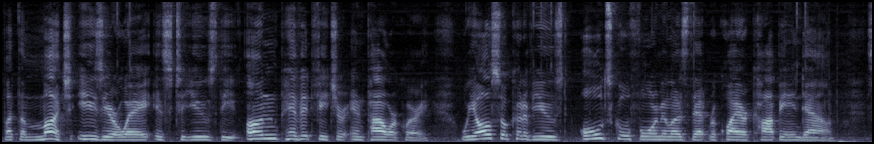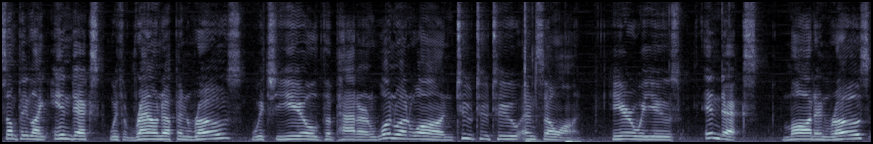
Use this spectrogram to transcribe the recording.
But the much easier way is to use the unpivot feature in Power Query. We also could have used old school formulas that require copying down. Something like index with roundup and rows, which yield the pattern 111, 222, and so on. Here we use index mod and rows.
